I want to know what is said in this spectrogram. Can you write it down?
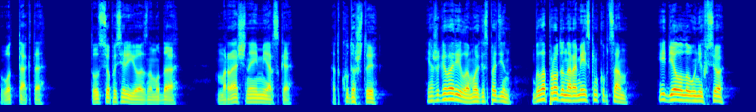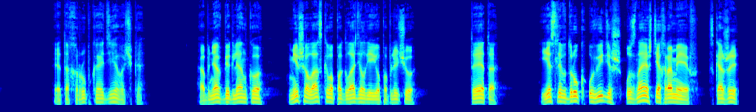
Вот так-то. Тут все по-серьезному, да. Мрачно и мерзко. Откуда ж ты? Я же говорила, мой господин, была продана ромейским купцам и делала у них все. Это хрупкая девочка. Обняв беглянку, Миша ласково погладил ее по плечу. «Ты это, если вдруг увидишь, узнаешь тех ромеев, скажи.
